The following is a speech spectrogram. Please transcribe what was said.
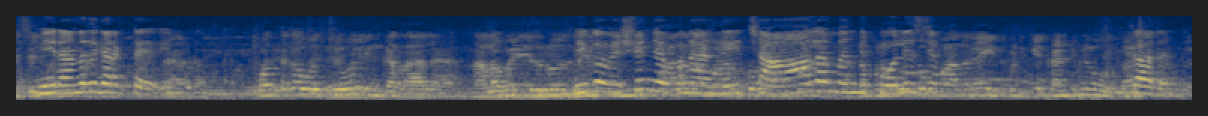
SSP మీరు అన్నది కరెక్టే. మీకు విషయం చెప్పనా అండి? చాలా మంది పోలీస్ కాదండి.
